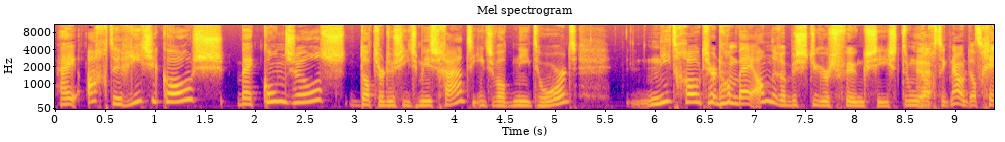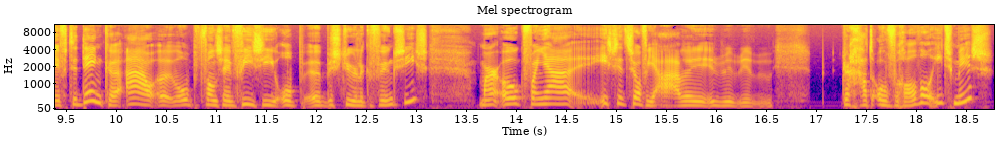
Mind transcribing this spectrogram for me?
hij acht de risico's bij consuls, dat er dus iets misgaat, iets wat niet hoort, niet groter dan bij andere bestuursfuncties. Toen dacht ik, nou, dat geeft te denken. A, op, van zijn visie op bestuurlijke functies. Maar ook van, ja, is het zo van, ja, er gaat overal wel iets mis?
